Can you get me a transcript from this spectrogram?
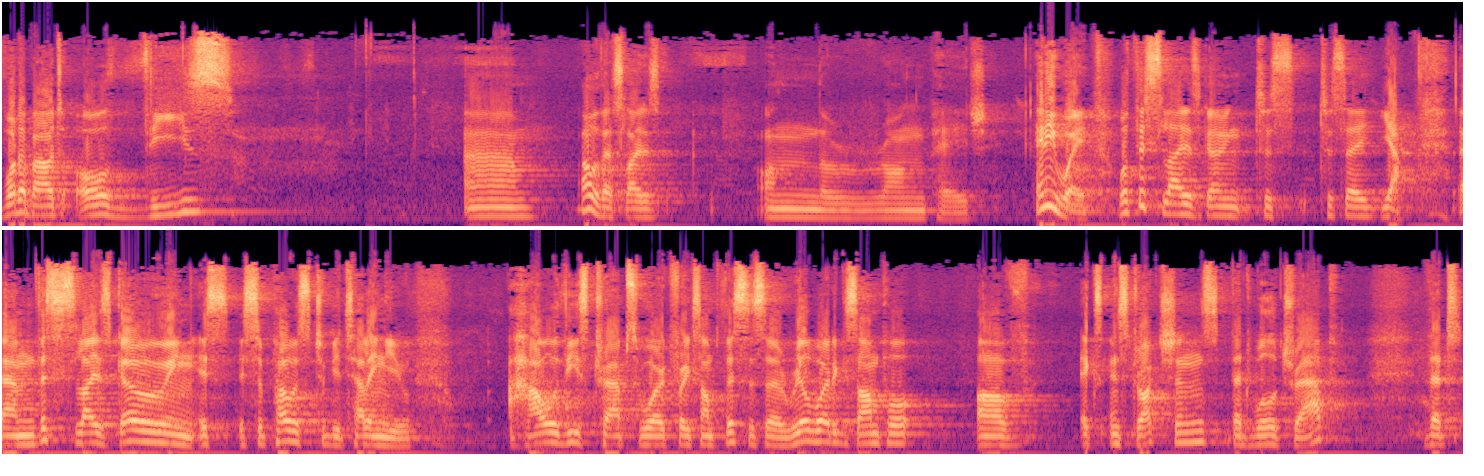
what about all these? Um, oh, that slide is on the wrong page. Anyway, what this slide is going to, to say, yeah, um, this slide is going, is, is supposed to be telling you how these traps work. For example, this is a real world example of instructions that will trap that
